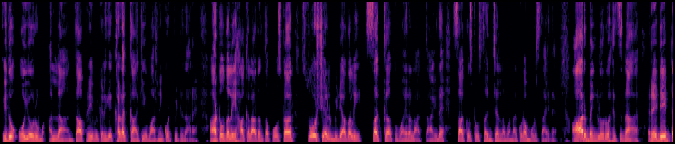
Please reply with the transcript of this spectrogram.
ಇದು ಓಯೋ ರೂಮ್ ಅಲ್ಲ ಅಂತ ಪ್ರೇಮಿಗಳಿಗೆ ಖಡಕ್ ಆಗಿ ವಾರ್ನಿಂಗ್ ಕೊಟ್ಬಿಟ್ಟಿದ್ದಾರೆ. ಆಟೋದಲ್ಲಿ ಹಾಕಲಾದಂತ ಪೋಸ್ಟರ್ ಸೋಷಿಯಲ್ ಮೀಡಿಯಾದಲ್ಲಿ ಸಖತ್ ವೈರಲ್ ಆಗ್ತಾ ಇದೆ, ಸಾಕಷ್ಟು ಸಂಚಲನವನ್ನ ಕೂಡ ಮೂಡಿಸ್ತಾ ಇದೆ. ಆರ್ ಬೆಂಗಳೂರು ಹೆಸರಿನ ರೆಡಿಟ್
